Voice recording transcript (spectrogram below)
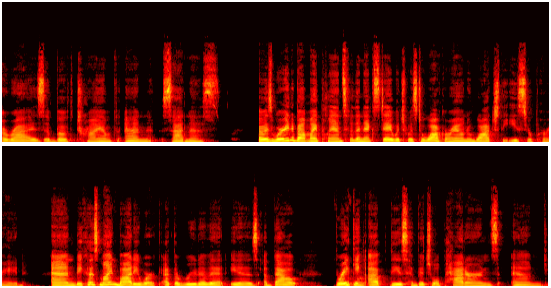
arise of both triumph and sadness. I was worried about my plans for the next day, which was to walk around and watch the Easter parade. And because mind body work at the root of it is about breaking up these habitual patterns and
